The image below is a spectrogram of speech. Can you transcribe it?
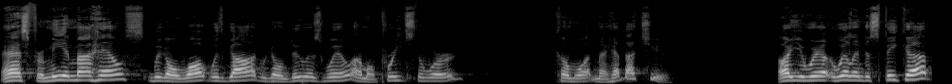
As for me and my house, we're going to walk with God. We're going to do His will. I'm going to preach the word, come what may. How about you? Are you willing to speak up?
